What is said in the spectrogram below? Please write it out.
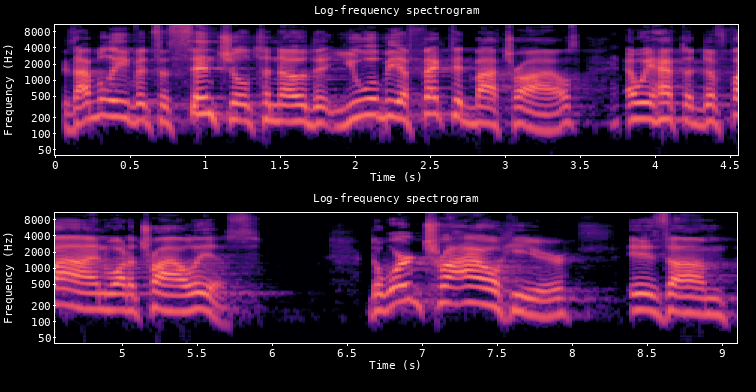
Because I believe it's essential to know that you will be affected by trials, and we have to define what a trial is. The word trial here is, um,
